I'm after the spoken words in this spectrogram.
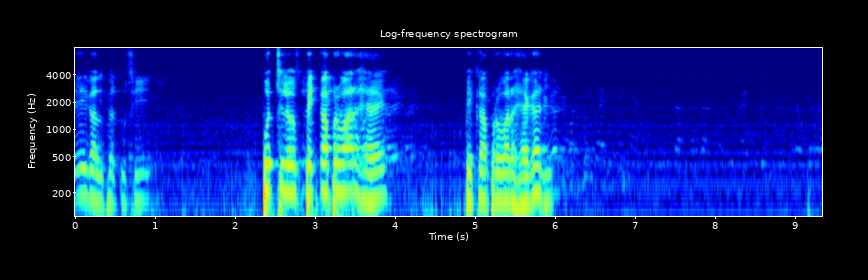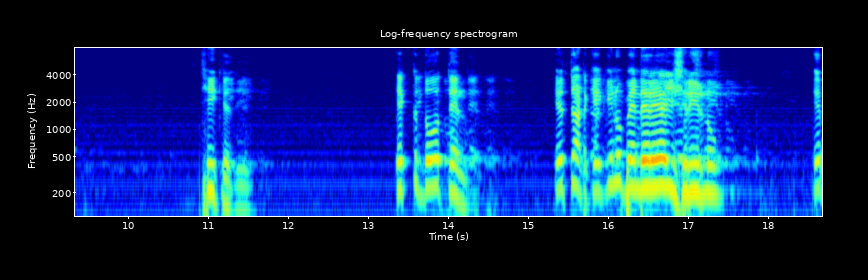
ਇਹ ਗੱਲ ਫਿਰ ਤੁਸੀਂ ਪੁੱਛ ਲਿਓ, ਪੇਕਾ ਪਰਿਵਾਰ ਹੈ, ਪੇਕਾ ਪਰਿਵਾਰ ਹੈਗਾ ਜੀ? ਠੀਕ ਹੈ ਜੀ। 1 2 3 ਇਹ ਝਟਕੇ ਕਿਹਨੂੰ ਪੈਂਦੇ ਰਹੇ ਜੀ ਸਰੀਰ ਨੂੰ? ਇਹ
